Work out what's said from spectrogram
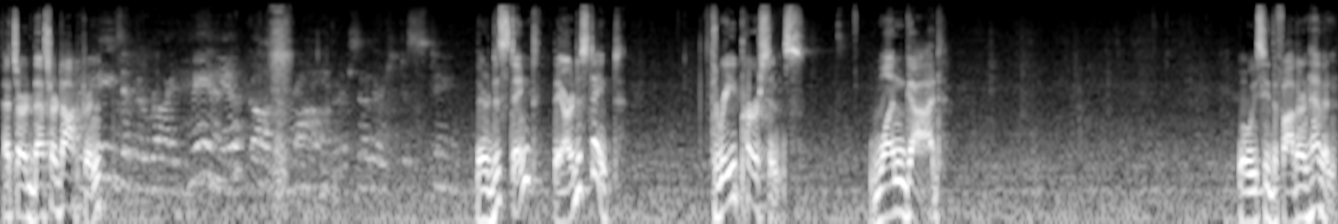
That's our that's our doctrine. He's at the right hand of God the Father, so there's distinct. They're distinct. They are distinct. Three persons, one God. Will we see the Father in heaven?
